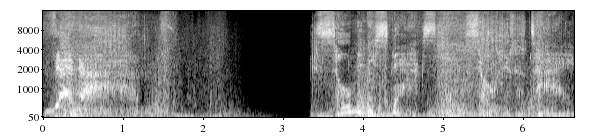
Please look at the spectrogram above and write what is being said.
Venom! So many snacks, so little time.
